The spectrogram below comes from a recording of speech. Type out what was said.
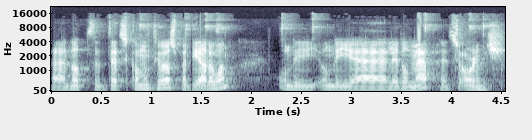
Uh, not that that's coming to us, but the other one on the on the uh, little map. It's orange.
